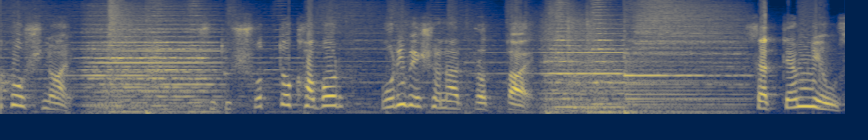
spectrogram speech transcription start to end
আপোষ নয়, শুধু সত্য খবর, পরিবেশনার প্রত্যয়। সত্যম নিউজ।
